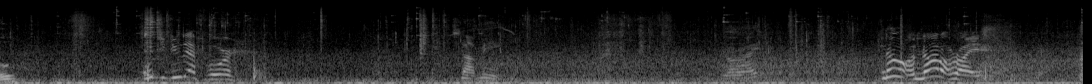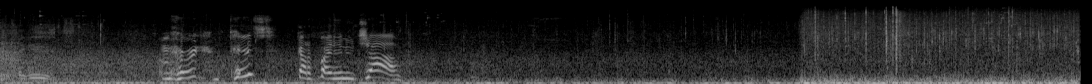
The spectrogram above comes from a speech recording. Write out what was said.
cool? What'd you do that for? It's not me. You all right? No, I'm not all right. Take it easy. I'm hurt, I'm pissed, gotta find a new job.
